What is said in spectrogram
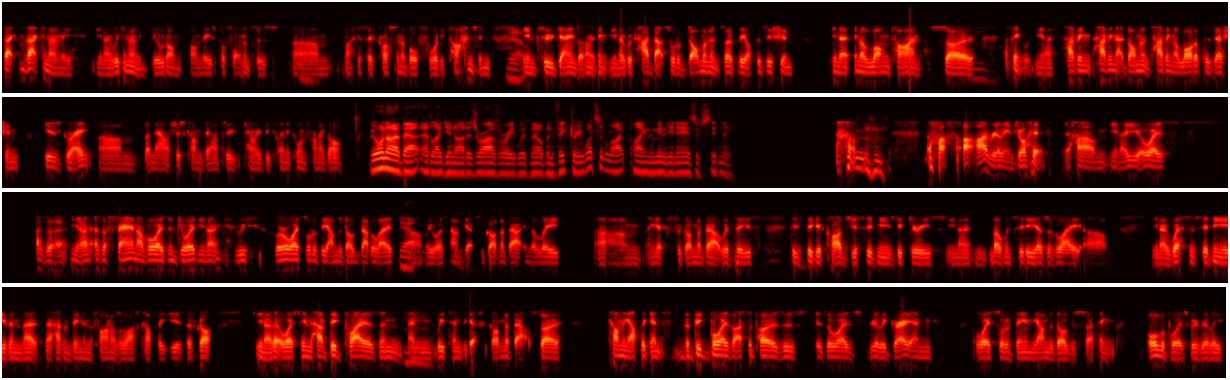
that that can only you know we can only build on on these performances. Um, like I said, crossing the ball 40 times in Yeah. in two games. I don't think you know we've had that sort of dominance over the opposition in a in a long time. So I think you know having having that dominance, having a lot of possession is great. Um, but now it's just come down to can we be clinical in front of goal? We all know about Adelaide United's rivalry with Melbourne Victory. What's it like playing the Millionaires of Sydney? Um, I, I really enjoy it. Um, you know, you always, as a you know, as a fan, I've always enjoyed. You know, we we're always sort of the underdogs, Adelaide. Yeah. Um, we always kind of get forgotten about in the league, um, and get forgotten about with these these bigger clubs. Your Sydney's victories. You know, Melbourne City as of late. Um, you know, Western Sydney even they, they haven't been in the finals the last couple of years. They've got, you know, they always seem to have big players, and and we tend to get forgotten about. So coming up against the big boys, I suppose, is is always really great, and always sort of being the underdogs. I think all the boys we really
